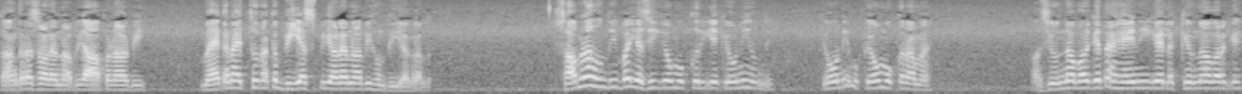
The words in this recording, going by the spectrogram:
ਕਾਂਗਰਸ ਵਾਲਿਆਂ ਨਾਲ ਵੀ, ਆਪ ਨਾਲ ਵੀ। ਮੈਂ ਕਹਿੰਦਾ ਇੱਥੋਂ ਤੱਕ ਬੀਐਸਪੀ ਵਾਲਿਆਂ ਨਾਲ ਵੀ ਹੁੰਦੀ ਆ ਗੱਲ। ਸਭ ਨਾਲ ਹੁੰਦੀ ਭਾਈ ਅਸੀਂ ਕਿਉਂ ਮੁੱਕਰੀਏ ਕਿਉਂ ਨਹੀਂ ਹੁੰਦੀ? ਕਿਉਂ ਨਹੀਂ ਕਿਉਂ ਮੁੱਕਰਾਂ ਮੈਂ? ਅਸੀਂ ਉਹਨਾਂ ਵਰਗੇ ਤਾਂ ਹੈ ਨਹੀਂ ਗੇ ਲੱਕੇ ਉਹਨਾਂ ਵਰਗੇ।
